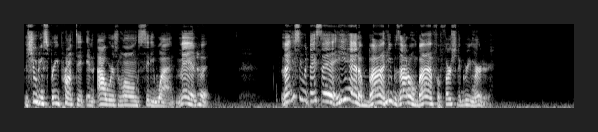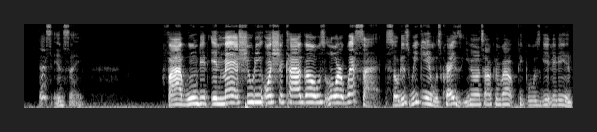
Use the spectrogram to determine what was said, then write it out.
The shooting spree prompted an hours-long citywide manhunt. Now, you see what they said? He had a bond. He was out on bond for first-degree murder. That's insane. Five wounded in mass shooting on Chicago's Lower West Side. So this weekend was crazy. You know what I'm talking about? People was getting it in.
